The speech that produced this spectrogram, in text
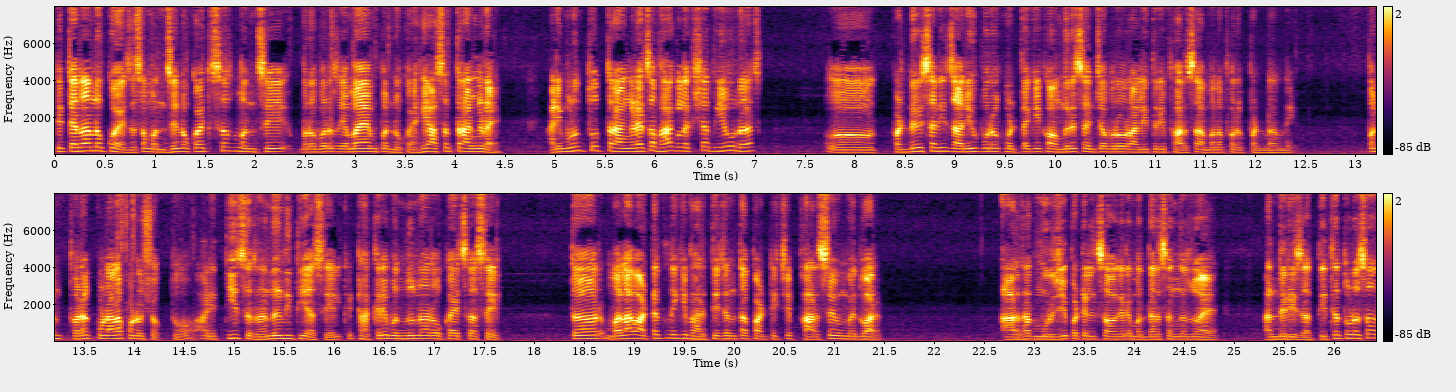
ते त्यांना नको आहे. जसं मनसे नको आहे तसंच मनसे बरोबरच एम आय एम पण नको आहे. हे असं त्रांगड आहे. आणि म्हणून तो त्रांगड्याचा भाग लक्षात घेऊनच फडणवीसांनी जाणीवपूर्वक म्हटलं की काँग्रेस यांच्याबरोबर आली तरी फारसा आम्हाला फरक पडणार नाही. पण फरक कुणाला पडू शकतो? आणि तीच रणनीती असेल की ठाकरे बंधूंना रोखायचं असेल तर मला वाटत नाही की भारतीय जनता पार्टीचे फारसे उमेदवार अर्थात मुरजी पटेलचा वगैरे मतदारसंघ जो आहे अंधेरीचा तिथं थोडंसं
